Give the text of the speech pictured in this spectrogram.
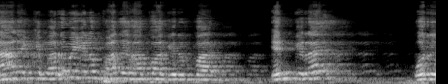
நாளைக்கு மறுமையிலும் பாதுகாப்பாக இருப்பார் என்கிற ஒரு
